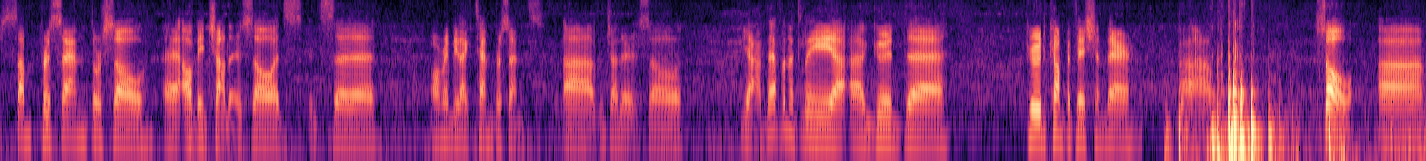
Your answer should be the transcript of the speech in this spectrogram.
some percent or so uh, of each other. So it's it's uh, or maybe like 10 percent uh, each other. So yeah, definitely a, a good uh, good competition there. Um, so um,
